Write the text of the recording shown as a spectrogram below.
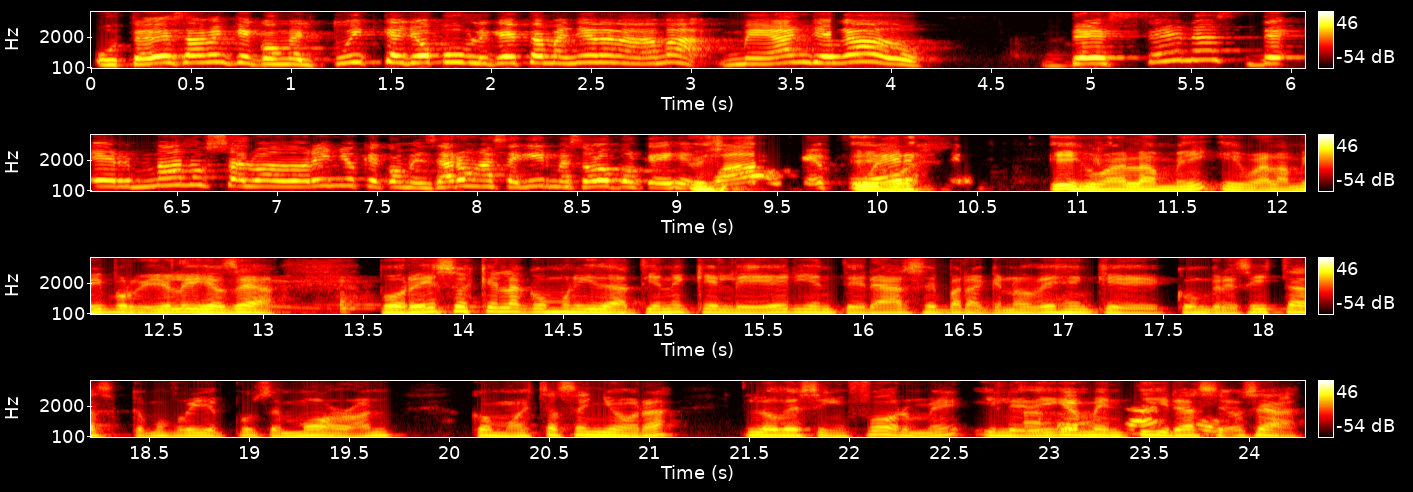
ustedes saben que con el tweet que yo publiqué esta mañana nada más, me han llegado decenas de hermanos salvadoreños que comenzaron a seguirme solo porque dije, wow, qué fuerte. Igual, a mí, igual a mí, porque yo le dije, o sea, por eso es que la comunidad tiene que leer y enterarse para que no dejen que congresistas, como fue yo puse moron, como esta señora, lo desinforme y le diga mentiras, o sea,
